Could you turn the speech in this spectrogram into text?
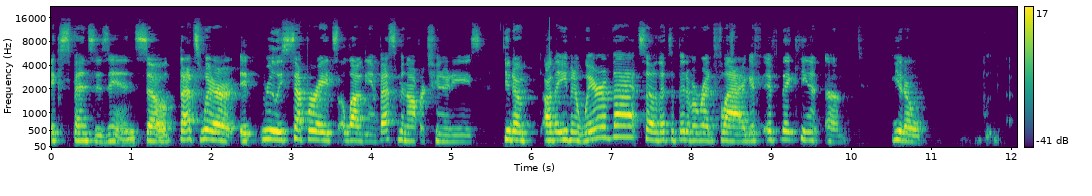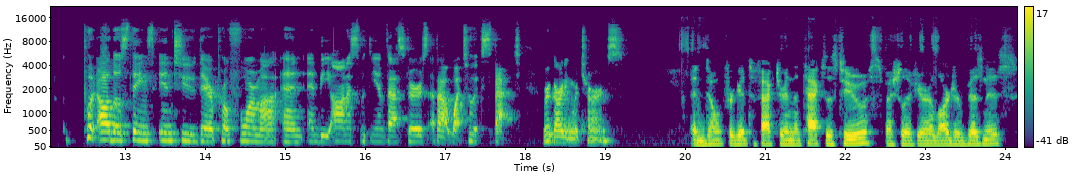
expenses in. So that's where it really separates a lot of the investment opportunities. You know, are they even aware of that? So that's a bit of a red flag if if they can't, um, you know, put all those things into their pro forma and and be honest with the investors about what to expect regarding returns. And don't forget to factor in the taxes too, especially if you're a larger business.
